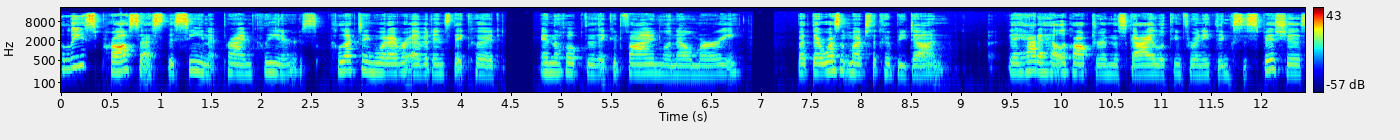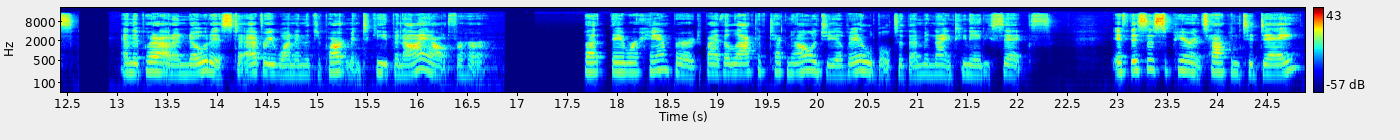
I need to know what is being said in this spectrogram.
Police processed the scene at Prime Cleaners, collecting whatever evidence they could in the hope that they could find Lynel Murray, but there wasn't much that could be done. They had a helicopter in the sky looking for anything suspicious, and they put out a notice to everyone in the department to keep an eye out for her. But they were hampered by the lack of technology available to them in 1986. If this disappearance happened today,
